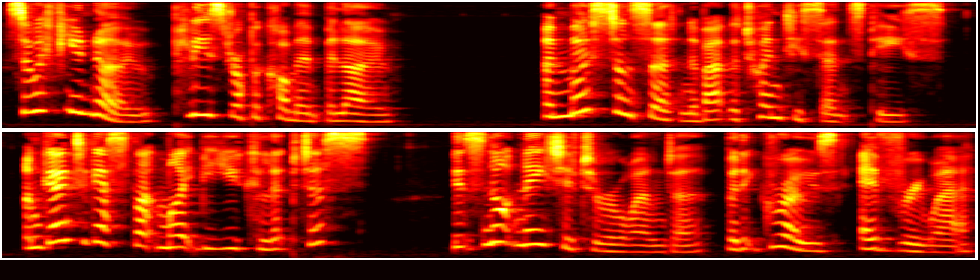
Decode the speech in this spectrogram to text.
So if you know, please drop a comment below. I'm most uncertain about the 20 cents piece. I'm going to guess that might be eucalyptus. It's not native to Rwanda, but it grows everywhere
